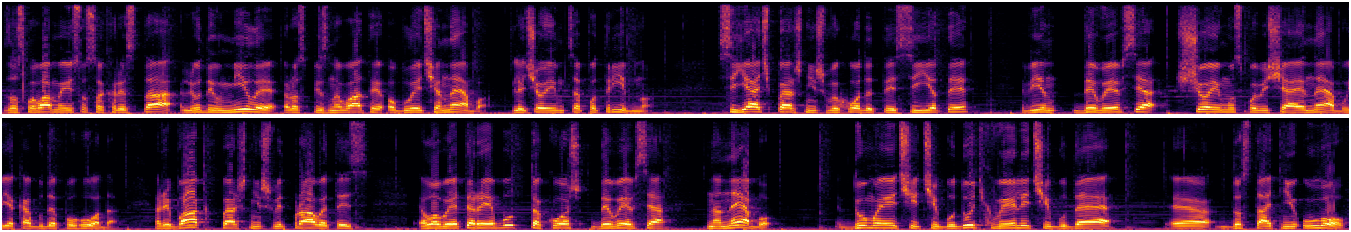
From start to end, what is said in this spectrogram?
за словами Ісуса Христа, люди вміли розпізнавати обличчя неба. Для чого їм це потрібно? Сіяч, перш ніж виходити сіяти, він дивився, що йому сповіщає небо, яка буде погода. Рибак, перш ніж відправитись ловити рибу, також дивився на небо, думаючи, чи будуть хвилі, чи буде е, достатній улов.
